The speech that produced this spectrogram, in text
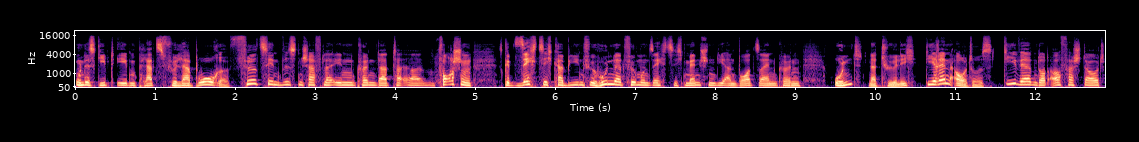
Und es gibt eben Platz für Labore. 14 WissenschaftlerInnen können da äh, forschen. Es gibt 60 Kabinen für 165 Menschen, die an Bord sein können. Und natürlich die Rennautos. Die werden dort auch verstaut.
